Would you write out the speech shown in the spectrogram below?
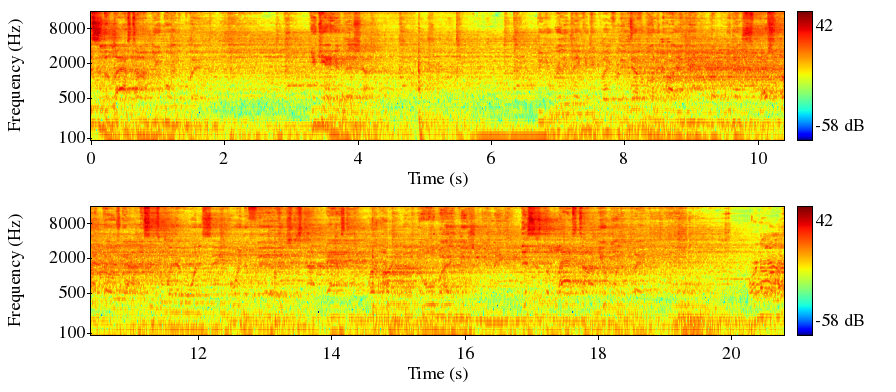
This is the last time you're going to play. You can't hit that shot. Do you really think you can play for? They're never going to call you. You're not special like those guys. Listen to what everyone is saying. Going to fail. It's just not fast enough. Work hard enough. Nobody thinks you can make it. This is the last time you're going to play. We're not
